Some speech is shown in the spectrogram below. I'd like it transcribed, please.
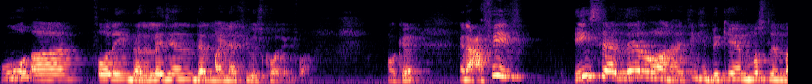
who are following the religion that my nephew is calling for. Okay? And Afif, he said later on, I think he became Muslim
